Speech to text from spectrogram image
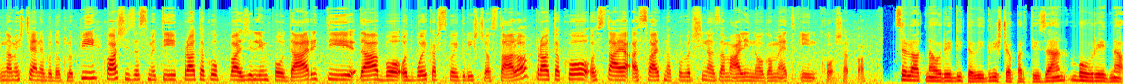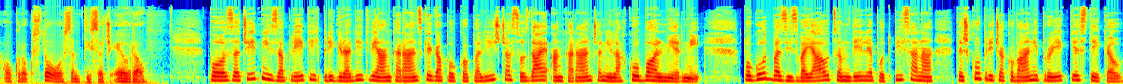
nameščene bodo klopi, koši za smeti, prav tako pa želim povdariti, da bo odbojkarsko igrišče ostalo, prav tako ostaja asfaltna površina za mali nogomet in košarko. Celotna ureditev igrišča Partizan bo vredna okrog 108 tisoč evrov. Po začetnih zapletih pri graditvi ankaranskega pokopališča so zdaj ankarančani lahko bolj mirni. Pogodba z izvajalcem del je podpisana, težko pričakovani projekt je stekel.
